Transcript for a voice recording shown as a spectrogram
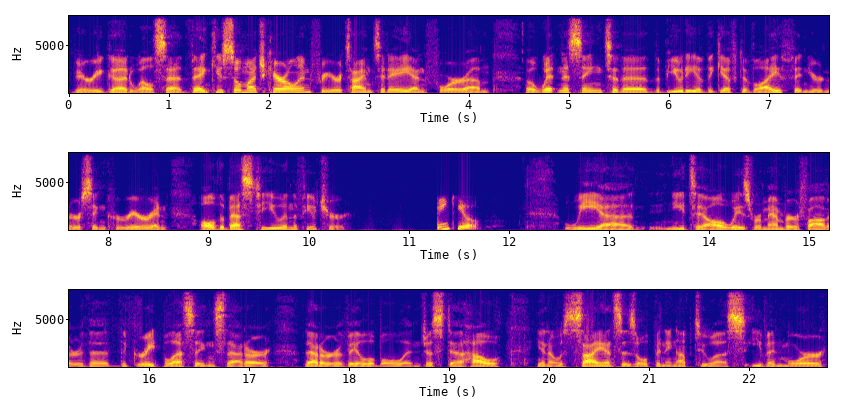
Very good. Well said. Thank you so much, Carolyn, for your time today and for um, uh, witnessing to the, the beauty of the gift of life in your nursing career, and all the best to you in the future. Thank you we uh, need to always remember, Father, the the great blessings that are that are available, and just uh, how you know science is opening up to us even more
